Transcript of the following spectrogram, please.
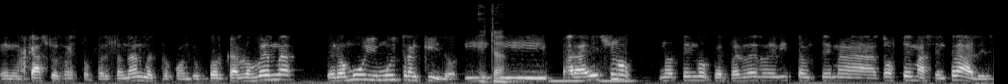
en el caso nuestro personal, nuestro conductor Carlos Berna, pero muy, muy tranquilo. Y, y, para eso no tengo que perder de vista un tema, dos temas centrales.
